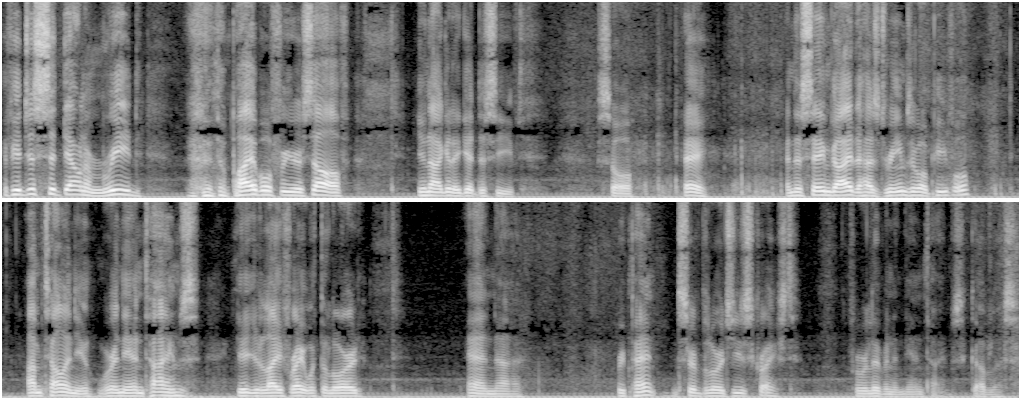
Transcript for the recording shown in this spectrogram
If you just sit down and read the Bible for yourself, you're not going to get deceived. So, hey, and the same guy that has dreams about people, I'm telling you, we're in the end times. Get your life right with the Lord and uh, repent and serve the Lord Jesus Christ for we're living in the end times. God bless.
